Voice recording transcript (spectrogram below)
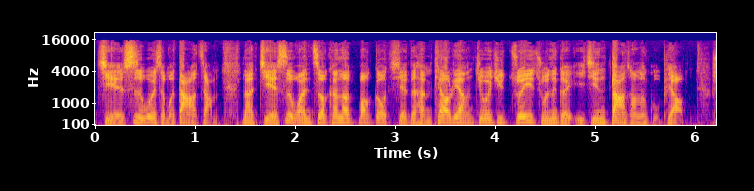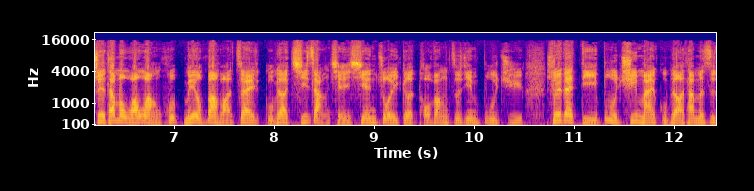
解释为什么大涨。那解释完之后，看到报告写得很漂亮，就会去追逐那个已经大涨的股票。所以他们往往会没有办法在股票起涨前先做一个投放资金布局。所以在底部区买股票，他们是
